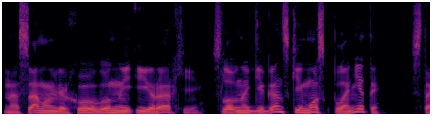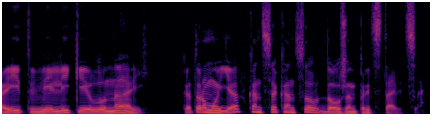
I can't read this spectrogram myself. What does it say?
на самом верху лунной иерархии, словно гигантский мозг планеты, стоит великий лунарий, которому я, в конце концов, должен представиться —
